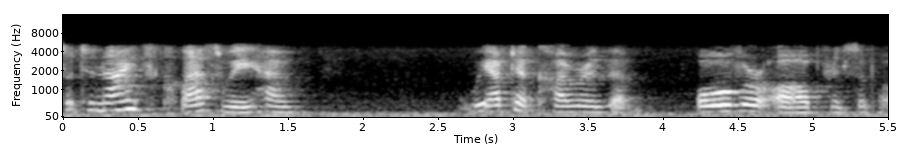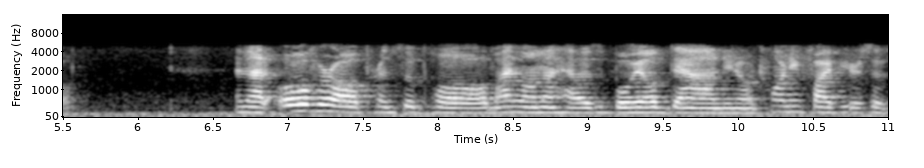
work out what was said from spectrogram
So tonight's class we have we have to cover the overall principle. And that overall principle, my Lama has boiled down, you know, 25 years of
